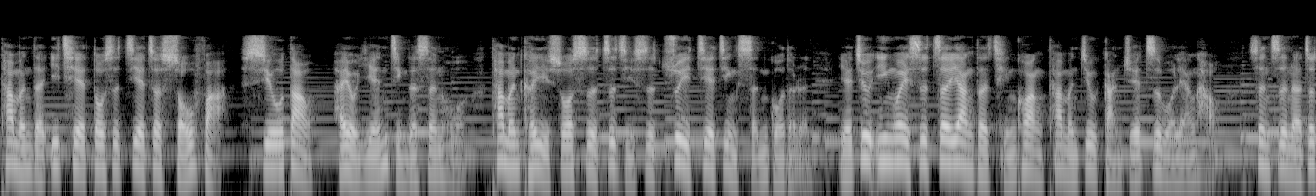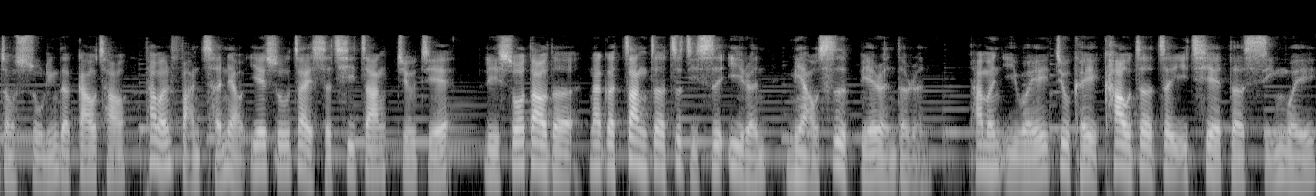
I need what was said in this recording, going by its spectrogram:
他们的一切都是借着守法、修道，还有严谨的生活，他们可以说是自己是最接近神国的人。也就因为是这样的情况，他们就感觉自我良好，甚至呢，这种属灵的高超，他们反成了耶稣在十七章九节。里说到的那个仗着自己是义人，藐视别人的人，他们以为就可以靠着这一切的行为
